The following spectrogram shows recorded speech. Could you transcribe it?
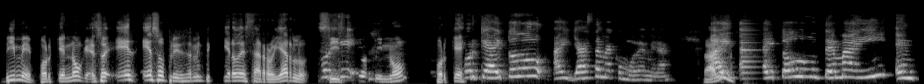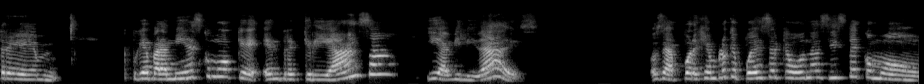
Dime, ¿por qué no? Eso, eso precisamente quiero desarrollarlo. Si, si no, ¿por qué? Porque hay todo, hay, ya hasta me acomodé, mira. Hay, hay, todo un tema ahí entre, porque para mí es como que entre crianza y habilidades. O sea, por ejemplo, que puede ser que vos naciste como,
